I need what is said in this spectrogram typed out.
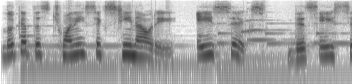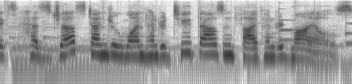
Look at this 2016 Audi A6. This A6 has just under 102,500 miles.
